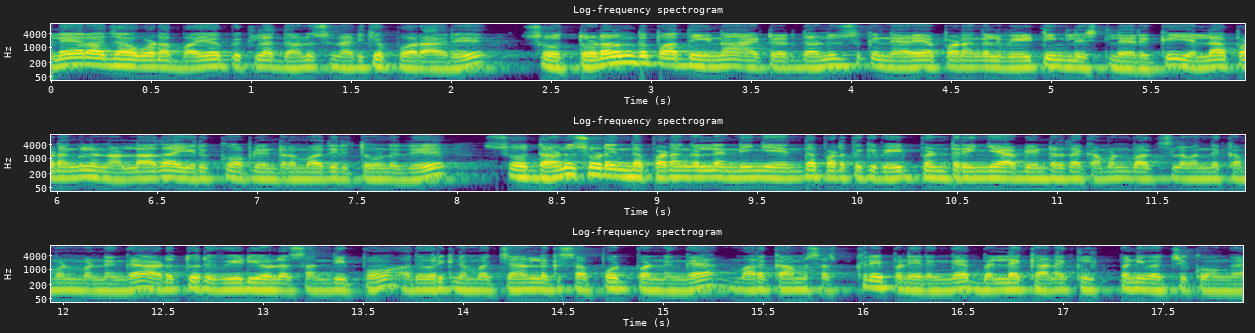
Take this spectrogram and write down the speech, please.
இளையராஜாவோட பயோபிக்கில் தனுஷ் நடிக்க போகிறாரு ஸோ தொடர்ந்து பார்த்தீங்கன்னா ஆக்டர் தனுஷுக்கு நிறைய படங்கள் வெயிட்டிங் லிஸ்ட்டில் இருக்குது எல்லா படங்களும் நல்லா தான் இருக்கும் அப்படின்ற மாதிரி தோணுது. ஸோ தனுஷோட இந்த படங்களில் நீங்கள் எந்த படத்துக்கு வெயிட் பண்ணுறீங்க அப்படின்றத கமெண்ட் பாக்ஸில் வந்து கமெண்ட் பண்ணுங்கள் அடுத்த ஒரு வீடியோவில் சந்திப்போம். அது வரைக்கும் நம்ம சேனலுக்கு சப்போர்ட் பண்ணுங்கள் மறக்காமல் சப்ஸ்கிரைப் பண்ணிடுங்க பெல்லைக்கான கிளிக் பண்ணி வச்சுக்கோங்க.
